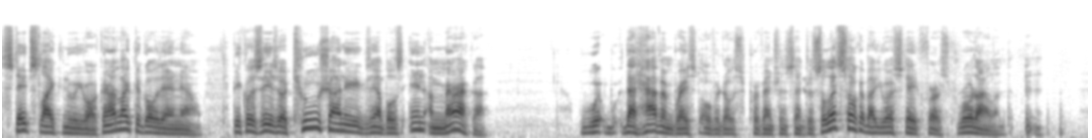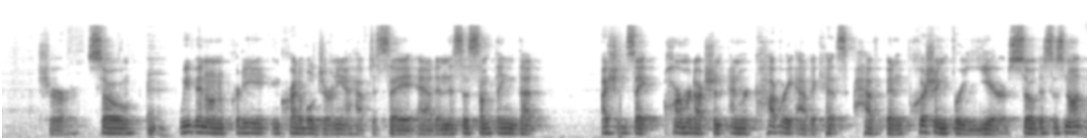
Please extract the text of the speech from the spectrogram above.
states like New York, and I'd like to go there now, because these are two shining examples in America that have embraced overdose prevention centers. So let's talk about your state first, Rhode Island. Sure. So we've been on a pretty incredible journey, I have to say, Ed, and this is something that I should say harm reduction and recovery advocates have been pushing for years. So this is not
